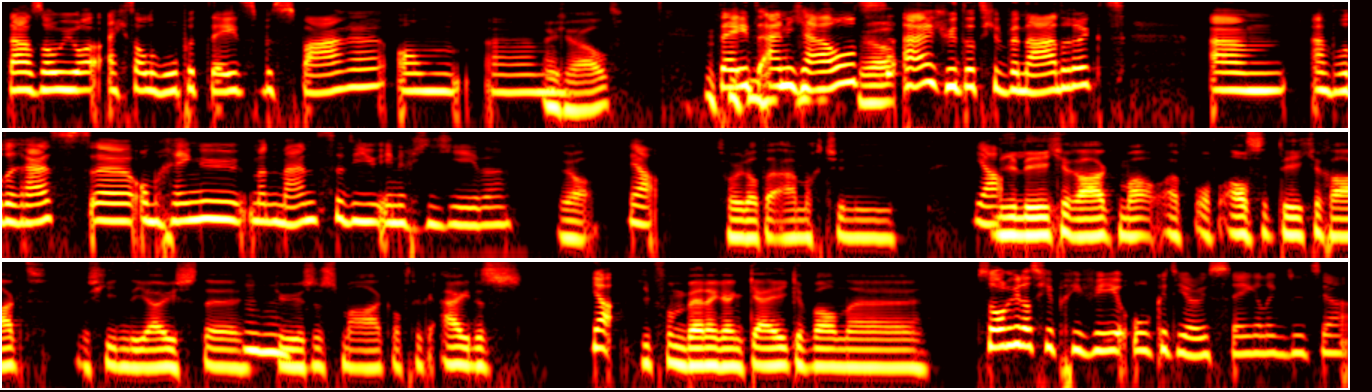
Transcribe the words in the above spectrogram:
daar zou je echt al hopen tijd besparen om... Um, en geld. Tijd en geld. ja. Goed dat je het benadrukt. en voor de rest, uh, omring u met mensen die je energie geven. Ja. Ja. Zou je dat de emmertje niet ja. niet leeg geraakt, maar of, of als het leeg geraakt, misschien de juiste Mhm. keuzes maken. Of toch ergens Ja. diep van binnen gaan kijken van... eh, Zorg dat je privé ook het juiste eigenlijk doet, ja.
